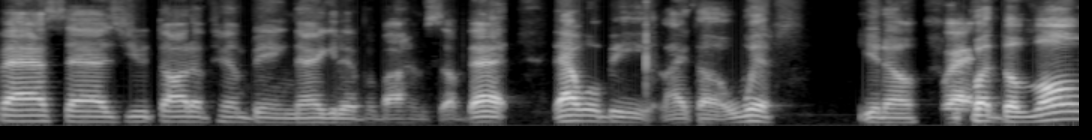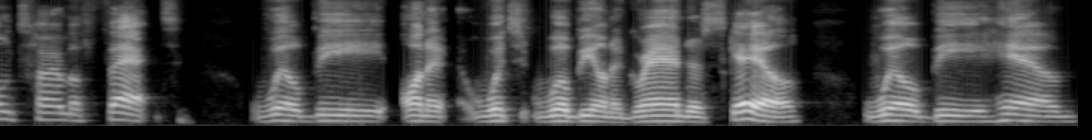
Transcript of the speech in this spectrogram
fast as you thought of him being negative about himself. That that will be like a whiff, you know. Right. But the long term effect will be on a which will be on a grander scale, will be him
